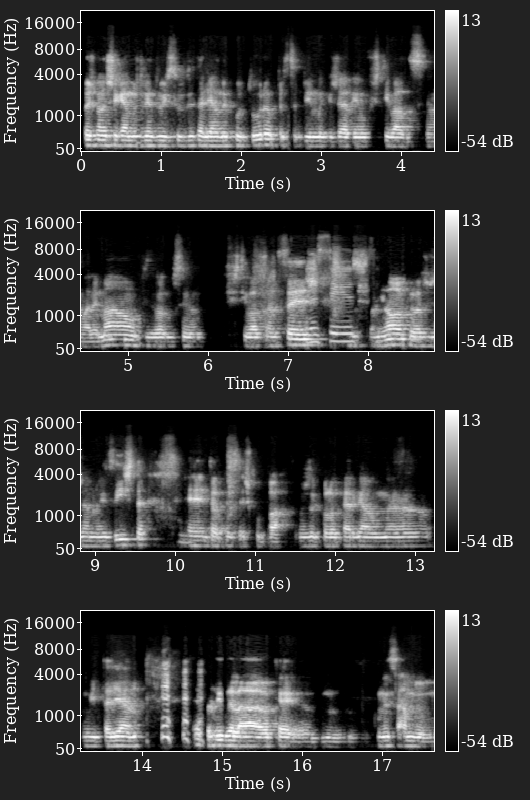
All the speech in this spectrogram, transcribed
Depois, quando chegamos dentro do Instituto Italiano de Cultura, percebi-me que já havia um festival de cinema alemão, um festival de cinema festival francês, francês. espanhol, que hoje já não existe. É, então pensei, desculpa, vamos colocar cá uma, um italiano. a partir de lá, ok, começamos,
